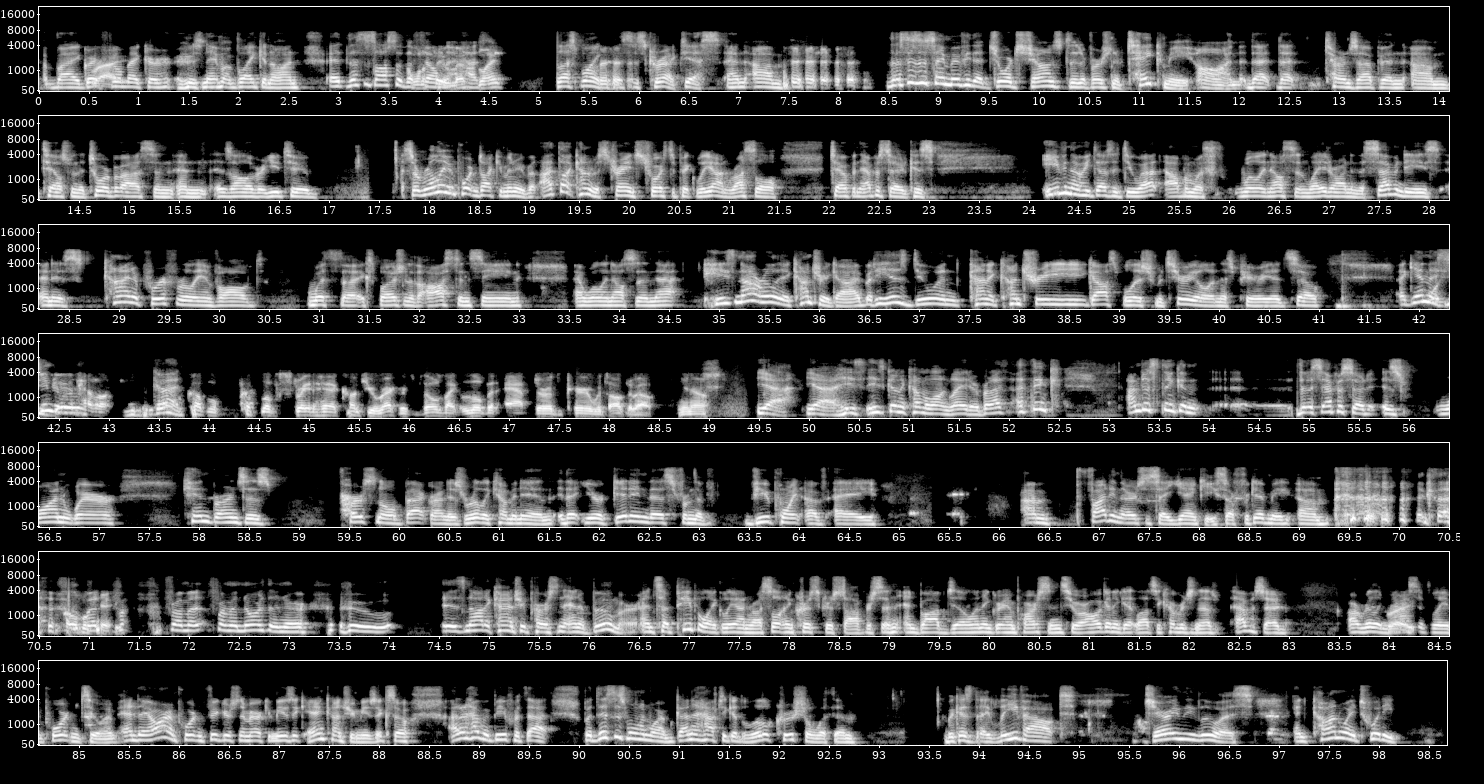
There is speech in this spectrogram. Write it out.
by a great right. filmmaker whose name I'm blanking on. It, this is also the film that has Blank? Les Blank. this is correct. Yes, and um, this is the same movie that George Jones did a version of "Take Me" on that that turns up in um, Tales from the Tour Bus and and is all over YouTube. It's a really important documentary, but I thought kind of a strange choice to pick Leon Russell to open the episode because even though he does a duet album with Willie Nelson later on in the 70s and is kind of peripherally involved with the explosion of the Austin scene and Willie Nelson and that, he's not really a country guy, but he is doing kind of country gospelish material in this period. So again, they well, seem to really have a, go ahead. a couple couple of straight ahead country records. Those like a little bit after the period we're talking about, you know. Yeah, yeah, he's he's going to come along later, but I, I think I'm just thinking uh, this episode is one where Ken Burns's personal background is really coming in. That you're getting this from the viewpoint of a. I'm fighting the urge to say Yankee, so forgive me. Um, okay. from a from a Northerner who is not a country person and a boomer. And so people like Leon Russell and Kris Kristofferson and Bob Dylan and Gram Parsons, who are all going to get lots of coverage in this episode, are really Right. massively important to him. And they are important figures in American music and country music. So I don't have a beef with that. But this is one where I'm going to have to get a little crucial with him because they leave out Jerry Lee Lewis and Conway Twitty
